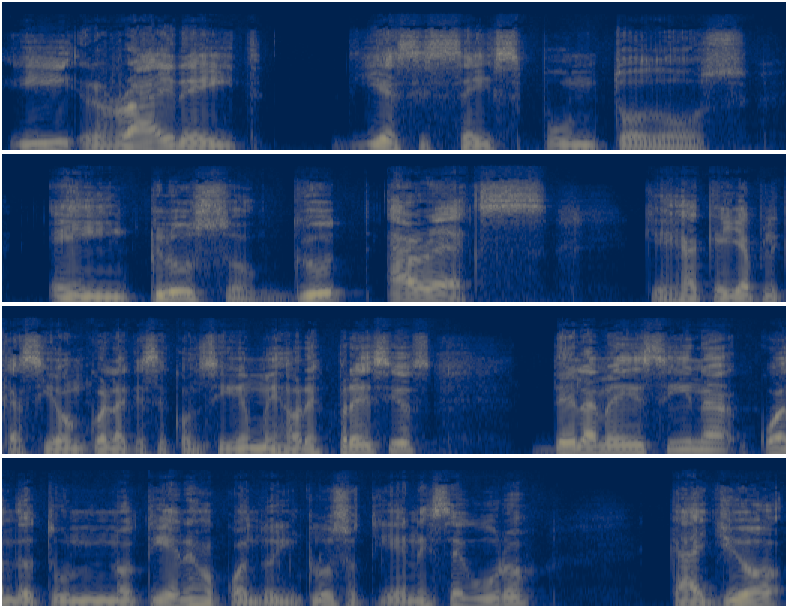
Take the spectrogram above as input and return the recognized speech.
y Rite Aid 16.2. E incluso GoodRx, que es aquella aplicación con la que se consiguen mejores precios, de la medicina cuando tú no tienes o cuando incluso tienes seguro, cayó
